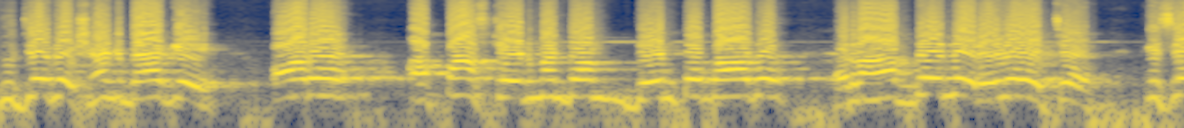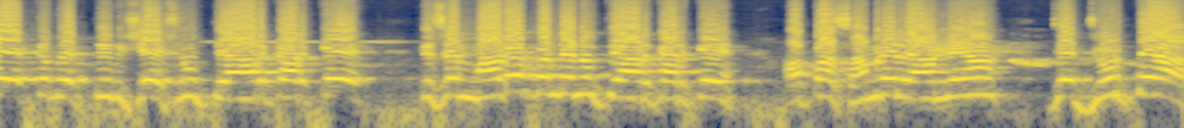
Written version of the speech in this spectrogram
ਦੂਜੇ ਦੇਸ਼ਾਂ 'ਚ ਬਹਿ ਕੇ। ਔਰ ਆਪਾਂ ਸਟੇਟਮੈਂਟਾਂ ਦੇਣ ਤੋਂ ਬਾਅਦ ਰਾਤ ਦੇ ਹਨੇਰੇ ਦੇ ਵਿੱਚ ਕਿਸੇ ਇੱਕ ਵਿਅਕਤੀ ਵਿਸ਼ੇਸ਼ ਨੂੰ ਤਿਆਰ ਕਰਕੇ, ਕਿਸੇ ਮਾੜੇ ਬੰਦੇ ਨੂੰ ਤਿਆਰ ਕਰਕੇ ਆਪਾਂ ਸਾਹਮਣੇ ਲਿਆਉਂਦੇ ਆ ਜੇ ਜ਼ਰੂਰਤ ਆ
